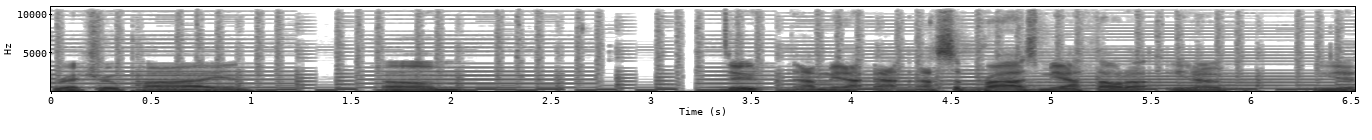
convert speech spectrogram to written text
RetroPie, and um, dude. I mean, I, I, I surprised me. I thought, I, you know, you know,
